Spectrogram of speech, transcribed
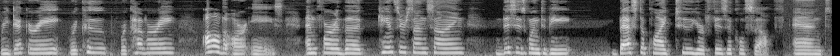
redecorate, recoup, recovery, all the REs. And for the Cancer Sun sign, this is going to be best applied to your physical self and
